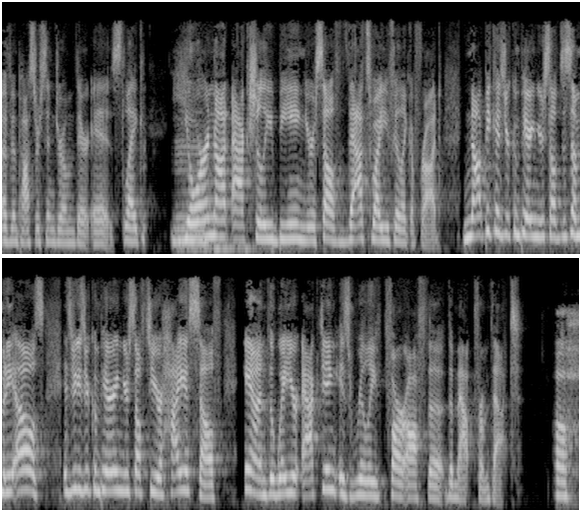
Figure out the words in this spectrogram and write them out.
of imposter syndrome there is. Like Mm. You're not actually being yourself. That's why you feel like a fraud. Not because you're comparing yourself to somebody else. It's because you're comparing yourself to your highest self. And the way you're acting is really far off the, the map from that. Oh,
